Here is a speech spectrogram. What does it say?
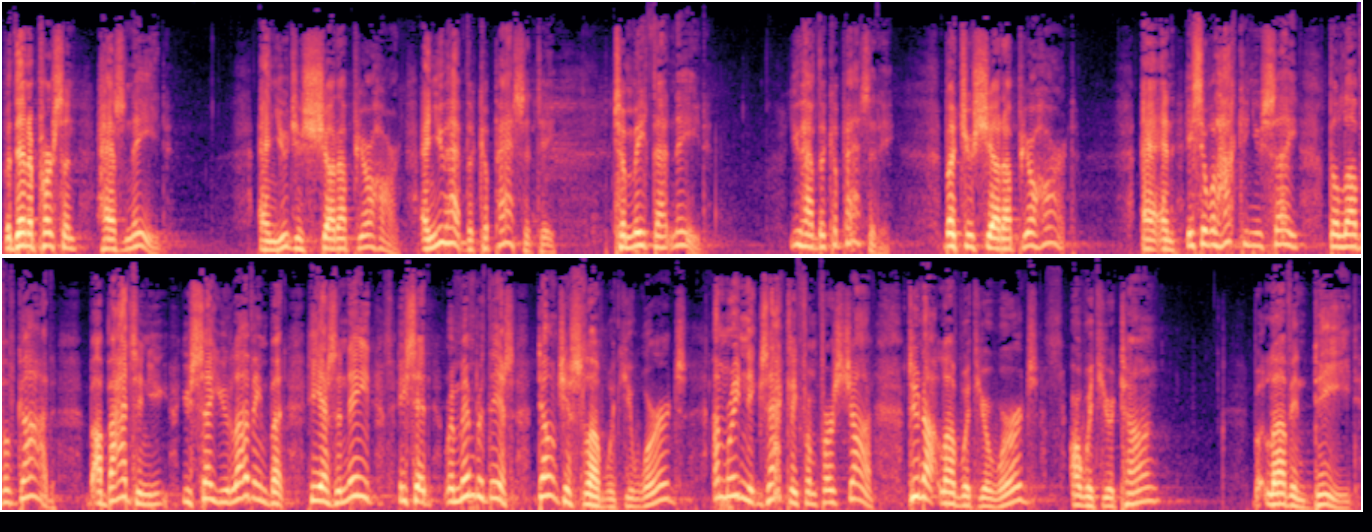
But then a person has need, and you just shut up your heart, and you have the capacity to meet that need. You have the capacity, but you shut up your heart. And he said, Well, how can you say the love of God abides in you? You say you love him, but he has a need. He said, Remember this don't just love with your words. I'm reading exactly from 1 John. Do not love with your words or with your tongue, but love indeed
